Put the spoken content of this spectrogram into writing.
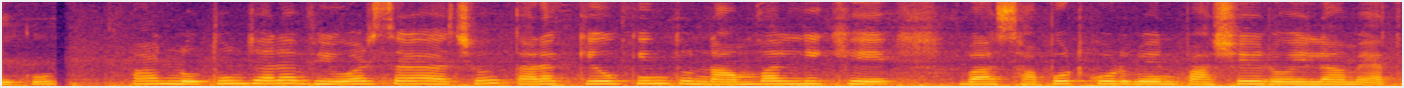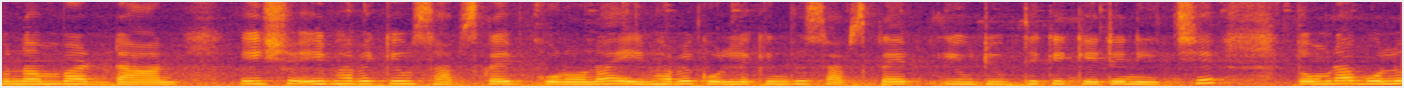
থেকো। আর নতুন যারা ভিউয়ার্সরা আছো, তারা কেউ কিন্তু নাম্বার লিখে বা সাপোর্ট করবেন, পাশে রইলাম, এত নাম্বার ডান, এই এইভাবে কেউ সাবস্ক্রাইব করো না, এইভাবে করলে কিন্তু সাবস্ক্রাইব ইউটিউব থেকে কেটে নিচ্ছে। তোমরা বলো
